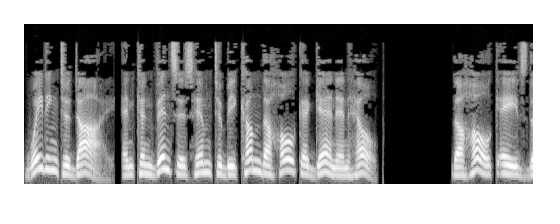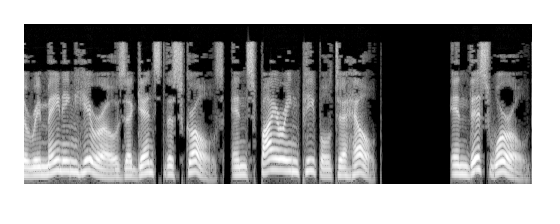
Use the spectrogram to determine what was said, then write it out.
waiting to die, and convinces him to become the Hulk again and help. The Hulk aids the remaining heroes against the Skrulls, inspiring people to help. In this world,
